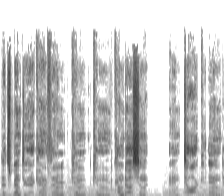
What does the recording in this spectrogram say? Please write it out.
that's been through that kind of thing can can come to us and and talk and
